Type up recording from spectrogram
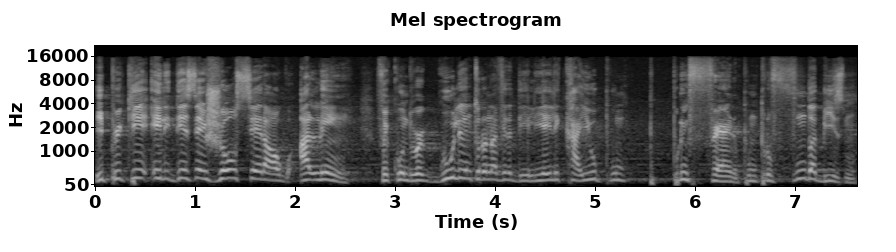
E porque ele desejou ser algo além, foi quando o orgulho entrou na vida dele e ele caiu para o inferno, para um profundo abismo,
